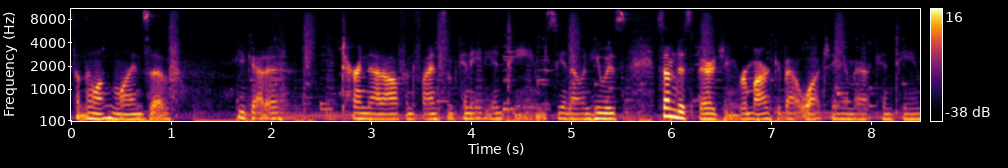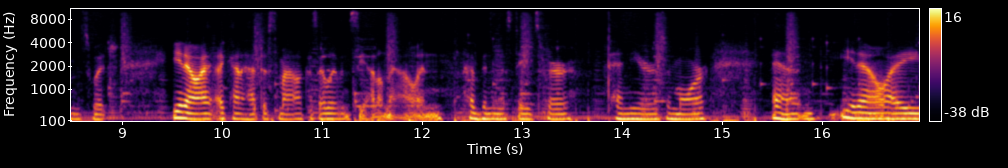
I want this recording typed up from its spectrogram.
something along the lines of, "You gotta turn that off and find some Canadian teams," you know. And he was some disparaging remark about watching American teams, which. You know, I, I kind of had to smile because I live in Seattle now and have been in the States for 10 years or more. And, you know, I,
